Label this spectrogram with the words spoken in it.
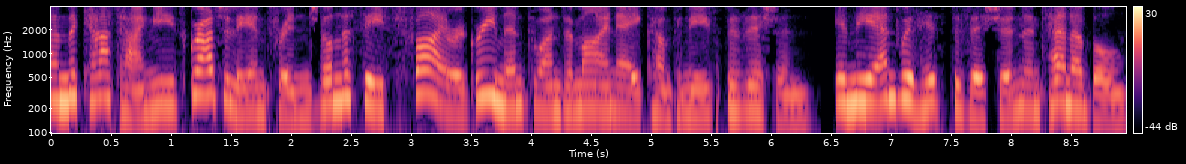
and the Katangese gradually infringed on the ceasefire agreement to undermine A Company's position. In the end with his position untenable,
